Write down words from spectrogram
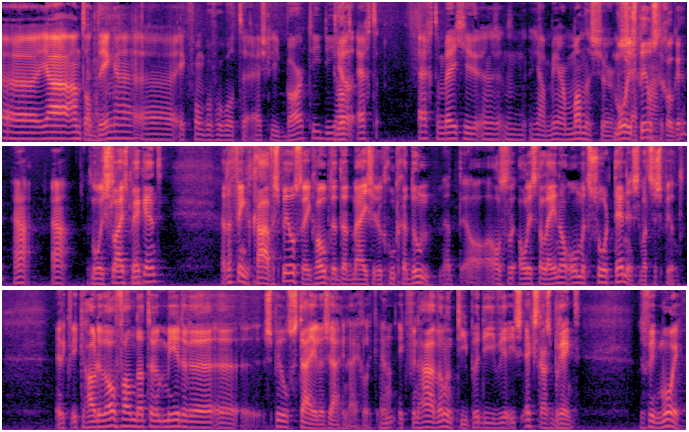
Uh, ja, een aantal dingen. Uh, ik vond bijvoorbeeld uh, Ashley Barty, die had echt, echt een beetje een, een ja, meer mannenservice. Mooie speelster maar. ook, hè? Ja, ja. Mooie slice backhand. Ja, dat vind ik een gave speelster. Ik hoop dat dat meisje het goed gaat doen. Dat, als, al is het alleen al om het soort tennis wat ze speelt. En ik, ik hou er wel van dat er meerdere speelstijlen zijn eigenlijk. En ja. ik vind haar wel een type die weer iets extra's brengt. Dat vind ik mooi. Dat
